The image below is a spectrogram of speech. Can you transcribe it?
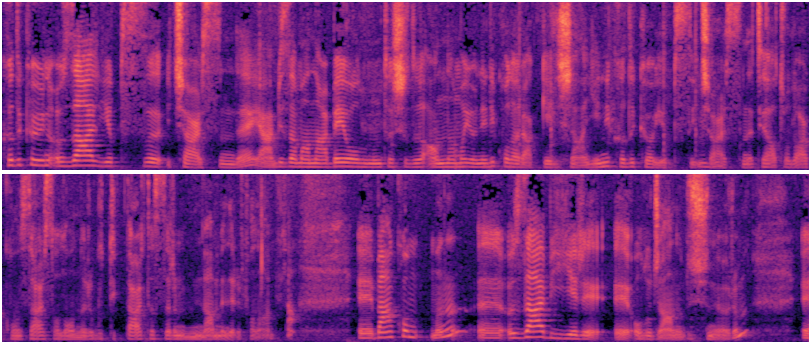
Kadıköy'ün özel yapısı içerisinde yani bir zamanlar Beyoğlu'nun taşıdığı anlama yönelik olarak gelişen yeni Kadıköy yapısı içerisinde tiyatrolar, konser salonları, butikler, tasarım bilmem neleri falan filan e, ben komanın e, özel bir yeri e, olacağını düşünüyorum. E,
